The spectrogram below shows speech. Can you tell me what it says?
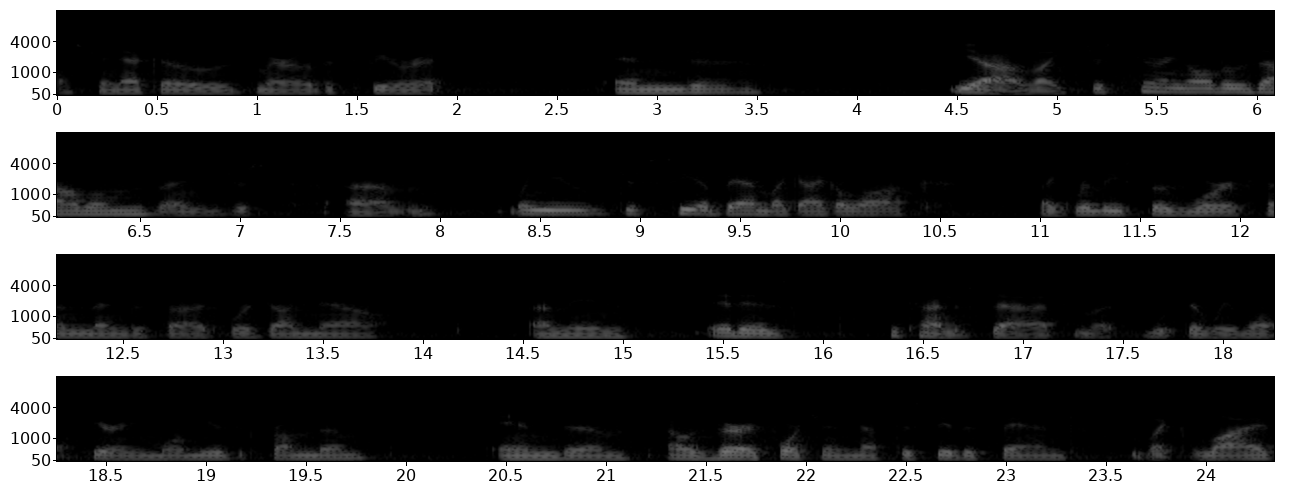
Faustian Echoes, Marrow the Spirit. And uh, yeah, like just hearing all those albums and just um, when you just see a band like Agalloch like release those works and then decide we're done now. I mean, it is kind of sad that, we won't hear any more music from them. And um, I was very fortunate enough to see this band like live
